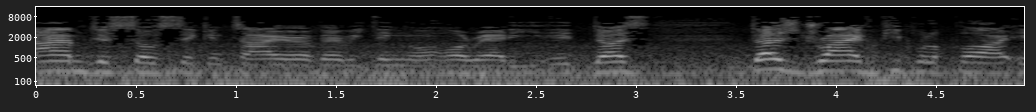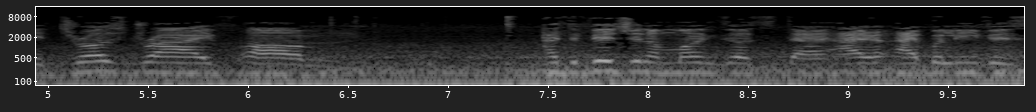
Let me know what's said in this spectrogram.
I'm just so sick and tired of everything already. It does does drive people apart. It does drive um, a division among us that I, I believe is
